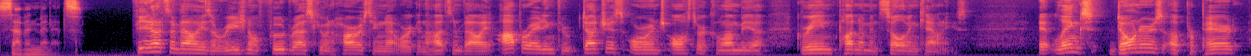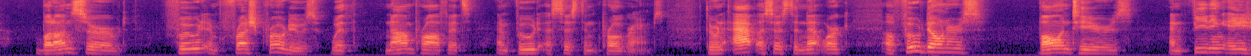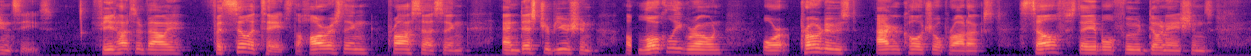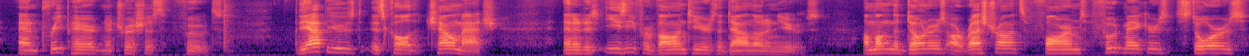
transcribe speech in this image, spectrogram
seven minutes. Feed Hudson Valley is a regional food rescue and harvesting network in the Hudson Valley operating through Dutchess, Orange, Ulster, Columbia, Greene, Putnam, and Sullivan counties. It links donors of prepared but unserved food and fresh produce with nonprofits and food assistant programs through an app assisted network of food donors, volunteers, and feeding agencies. Feed Hudson Valley facilitates the harvesting, processing, and distribution of locally grown or produced agricultural products, self stable food donations, and prepared nutritious foods. The app used is called Chow Match, and it is easy for volunteers to download and use. Among the donors are restaurants, farms, food makers, stores,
